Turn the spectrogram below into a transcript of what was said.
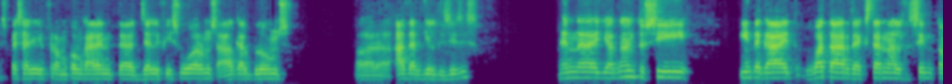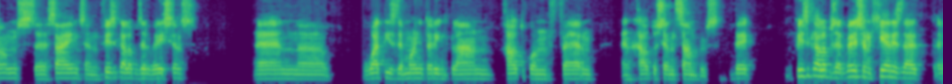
especially from concurrent uh, jellyfish worms, algal blooms, or other gill diseases. And you're going to see in the guide what are the external symptoms, signs, and physical observations, and what is the monitoring plan, how to confirm, and how to send samples. The physical observation here is that uh,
